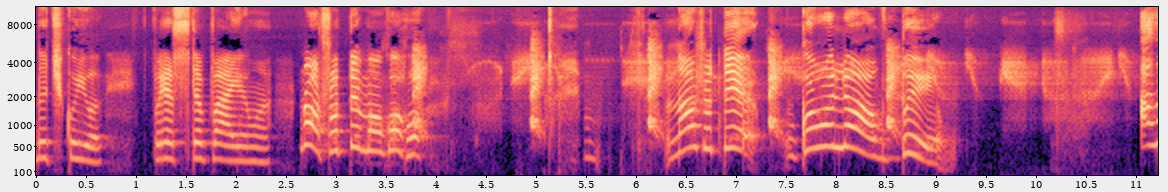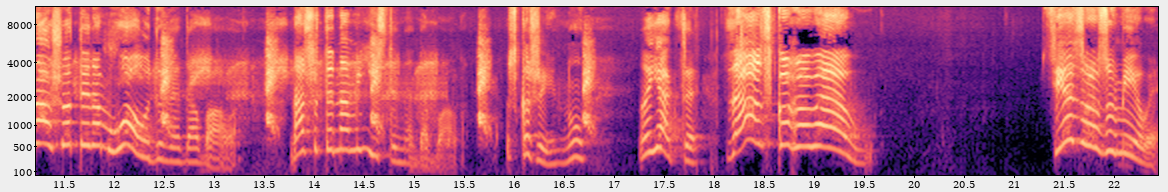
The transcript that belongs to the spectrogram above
Що приступаємо. Ну, що ти мого? Нащо ти короля вбив? А нащо ти нам голоду не давала? Нащо ти нам їсти не давала? Скажи, ну, ну як це? Зараз королеву! Всі зрозуміли?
